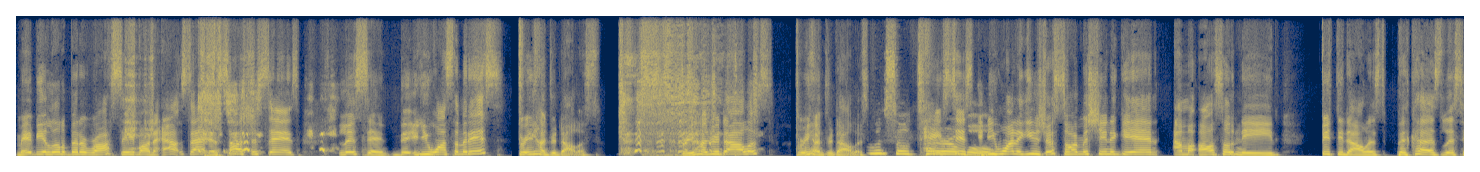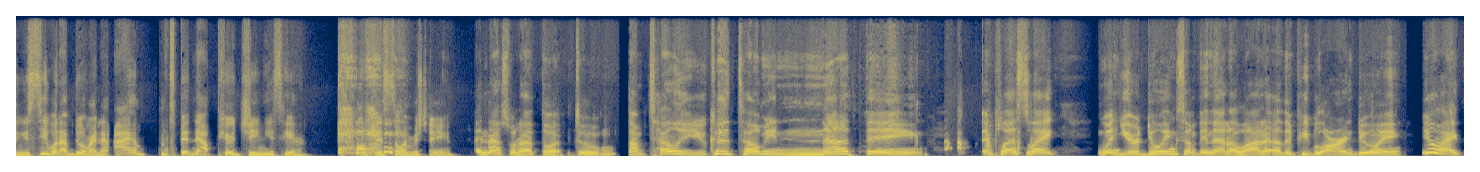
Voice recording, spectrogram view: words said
maybe a little bit of raw seam on the outside. And Sasha says, listen, you want some of this? $300. $300. Three hundred dollars. It was so terrible. Hey sis, if you want to use your sewing machine again, I'm gonna also need fifty dollars because listen, you see what I'm doing right now. I am spitting out pure genius here off this sewing machine. And that's what I thought too. I'm telling you, you couldn't tell me nothing. and plus, like when you're doing something that a lot of other people aren't doing, you're like,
